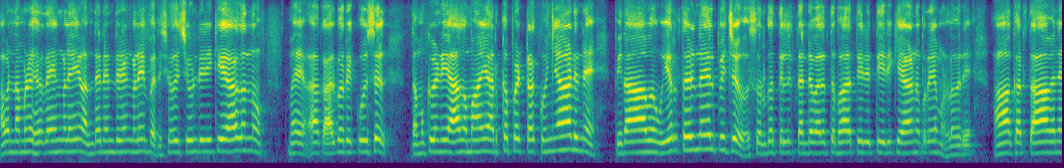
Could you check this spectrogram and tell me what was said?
അവൻ നമ്മുടെ ഹൃദയങ്ങളെയും അന്തരന്തരങ്ങളെയും പരിശോധിച്ചുകൊണ്ടിരിക്കുകയാകുന്നു. ആ കാൽവറി ക്രൂശിൽ നമുക്ക് വേണ്ടി യാഗമായി അർക്കപ്പെട്ട കുഞ്ഞാടിനെ പിതാവ് ഉയർത്തെഴുന്നേൽപ്പിച്ചു. സ്വർഗത്തിൽ തന്റെ വലത്ത് ഭാഗത്തിരുത്തിയിരിക്കുകയാണ് പ്രിയമുള്ളവരെ. ആ കർത്താവിനെ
